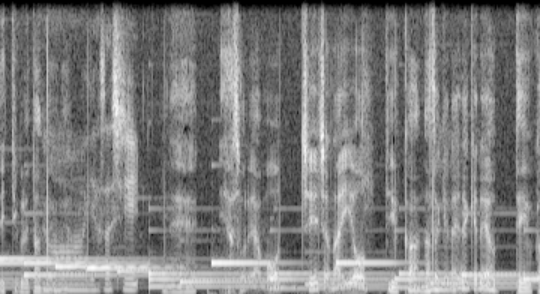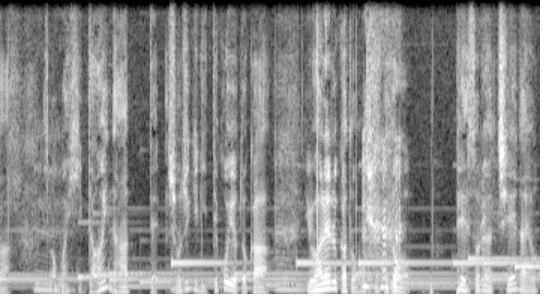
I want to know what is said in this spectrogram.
言ってくれたんだよね。優しい。ねいやそれはもう知恵じゃないよっていうか情けないだけだよっていうか、うん。お前ひどいなって正直に言ってこいよとかうん。言われるかと思ったけど ペイそれは知恵だよ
